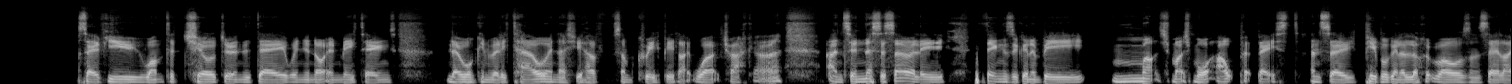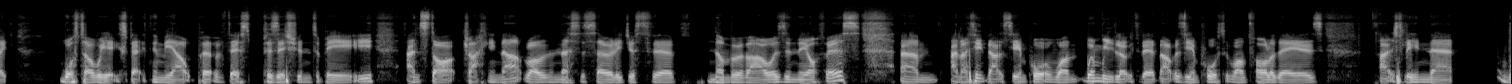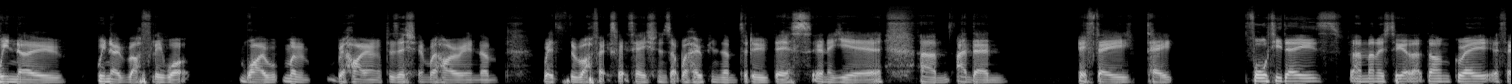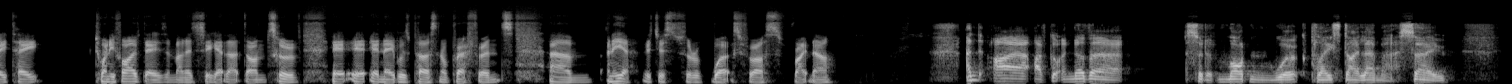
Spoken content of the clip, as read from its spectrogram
So if you want to chill during the day when you're not in meetings, no one can really tell unless you have some creepy like work tracker. And so necessarily things are going to be much much more output based and so people are going to look at roles and say like what are we expecting the output of this position to be and start tracking that rather than necessarily just the number of hours in the office um, and i think that's the important one when we looked at it that was the important one for holiday is actually net we know we know roughly what why when we're hiring a position, we're hiring them with the rough expectations that we're hoping them to do this in a year. Um, and then if they take 40 days and manage to get that done, great. If they take 25 days and manage to get that done, sort of it, it enables personal preference. Um, and yeah, it just sort of works for us right now. And uh, I've got another sort of modern workplace dilemma. So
